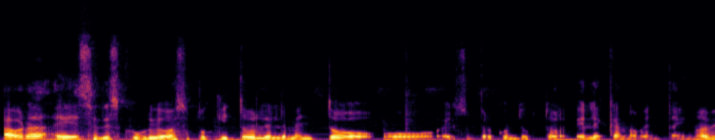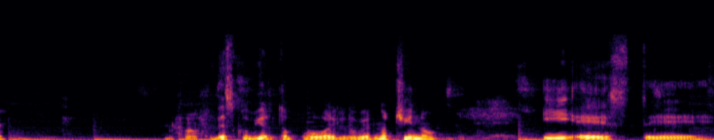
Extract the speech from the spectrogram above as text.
Ahora eh, se descubrió hace poquito el elemento o el superconductor LK99, descubierto por el gobierno chino y este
